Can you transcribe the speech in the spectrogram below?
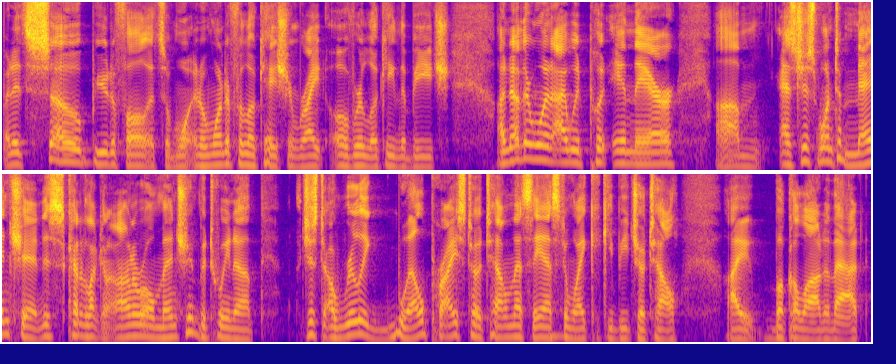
but it's so beautiful. It's a, in a wonderful location, right overlooking the beach. Another one I would put in there um, as just one to mention. This is kind of like an honorable mention between a just a really well priced hotel, and that's the Aston Waikiki Beach Hotel. I book a lot of that,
